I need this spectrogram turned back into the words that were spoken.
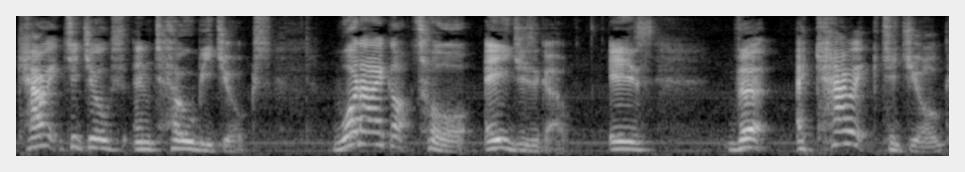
Character jugs and Toby jugs. What I got taught ages ago is that a character jug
